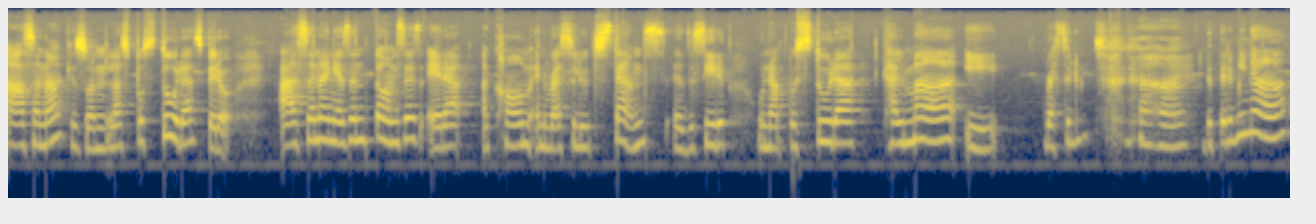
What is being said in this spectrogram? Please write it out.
Asana, que son las posturas, pero asana en ese entonces era a calm and resolute stance, es decir, una postura calmada y resolute, determinada.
